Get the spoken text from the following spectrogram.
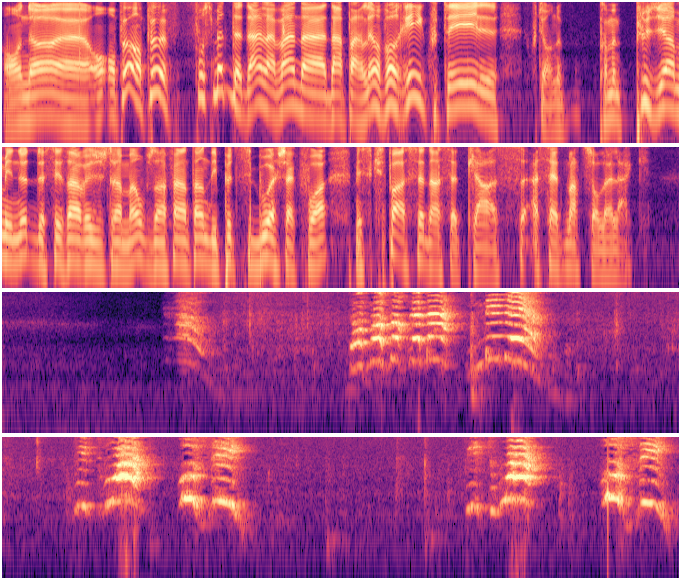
on a, on, peut, on peut, faut se mettre dedans avant d'en parler. On va réécouter. écoutez, on a quand plusieurs minutes de ces enregistrements. On vous en fait entendre des petits bouts à chaque fois. Mais ce qui se passait dans cette classe à Sainte-Marthe-sur-le-Lac. Ton comportement m'énerve. Puis toi aussi. Puis toi aussi.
